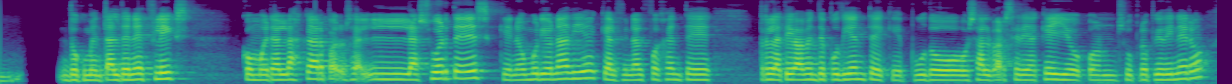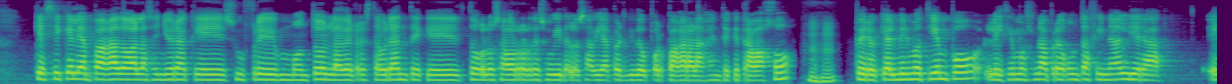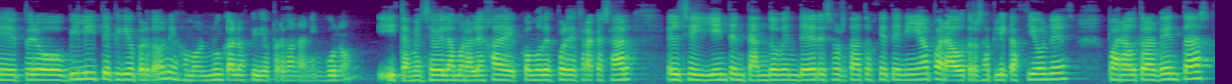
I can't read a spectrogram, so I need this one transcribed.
documental de Netflix, cómo eran las carpas. O sea, la suerte es que no murió nadie, que al final fue gente relativamente pudiente que pudo salvarse de aquello con su propio dinero, que sí que le han pagado a la señora que sufre un montón, la del restaurante, que todos los ahorros de su vida los había perdido por pagar a la gente que trabajó, pero que al mismo tiempo le hicimos una pregunta final y era, eh, pero Billy te pidió perdón y como nunca nos pidió perdón a ninguno. Y también se ve la moraleja de cómo después de fracasar él seguía intentando vender esos datos que tenía para otras aplicaciones, para otras ventas.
